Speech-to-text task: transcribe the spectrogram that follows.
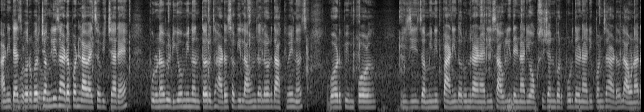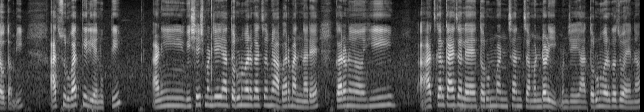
आणि त्याचबरोबर जंगली झाडं पण लावायचा विचार आहे. पूर्ण व्हिडिओ मी नंतर झाडं सगळी लावून झाल्यावर दाखवेनच. वड पिंपळ ही जी जमिनीत पाणी धरून राहणारी सावली देणारी ऑक्सिजन भरपूर देणारी पण झाडं लावणार आहोत आम्ही. आज सुरुवात केली आहे नुकती. आणि विशेष म्हणजे ह्या तरुण वर्गाचं मी आभार मानणार आहे. कारण ही आजकाल काय झालं आहे तरुण माणसांचा मंडळी म्हणजे हा तरुण वर्ग जो आहे ना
